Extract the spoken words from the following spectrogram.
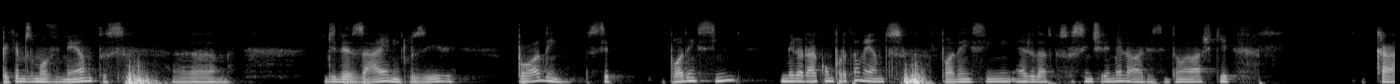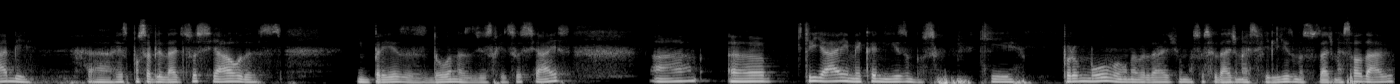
pequenos movimentos de design, inclusive, podem, se, podem sim melhorar comportamentos, podem sim ajudar as pessoas a se sentirem melhores. Então, eu acho que cabe a responsabilidade social das empresas donas de redes sociais a, a criarem mecanismos que promovam, na verdade, uma sociedade mais feliz, uma sociedade mais saudável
